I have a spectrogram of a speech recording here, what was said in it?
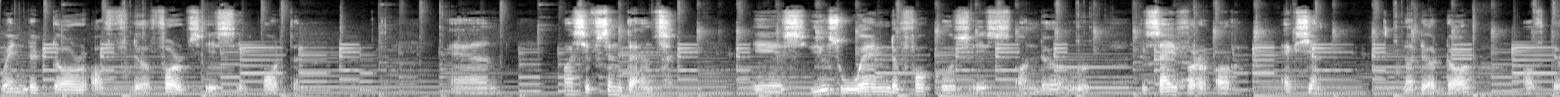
when the door of the verbs is important. Passive sentence is used when the focus is on the receiver or action, not the door of the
